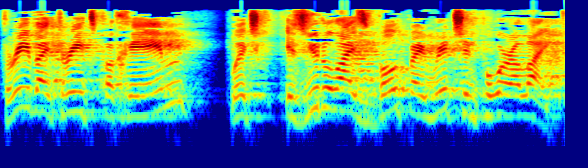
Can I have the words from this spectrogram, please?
3 by 3 Tefachim, which is utilized both by rich and poor alike.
